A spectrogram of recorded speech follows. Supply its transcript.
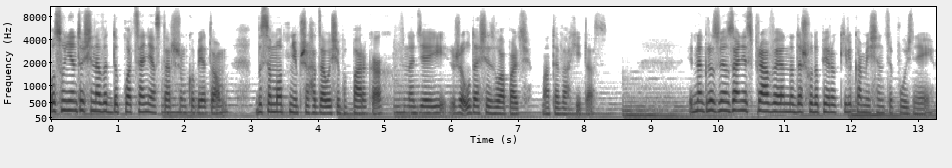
Posunięto się nawet do płacenia starszym kobietom, by samotnie przechadzały się po parkach, w nadziei, że uda się złapać Matę Wachitas. Jednak rozwiązanie sprawy nadeszło dopiero kilka miesięcy później.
